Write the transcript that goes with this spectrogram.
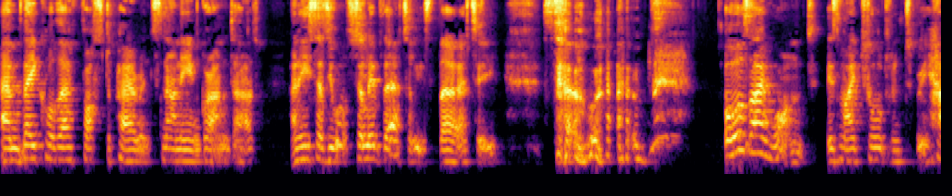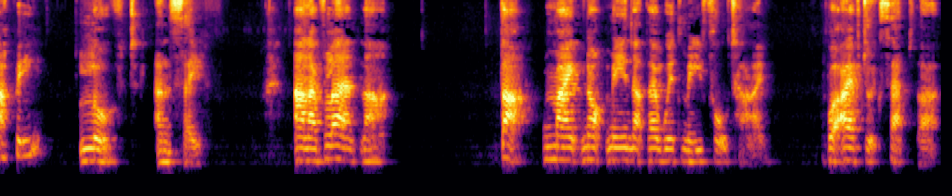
Um, they call their foster parents nanny and granddad. And he says he wants to live there till he's 30. So um, all I want is my children to be happy, loved, and safe. And I've learned that that might not mean that they're with me full time but I have to accept that.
